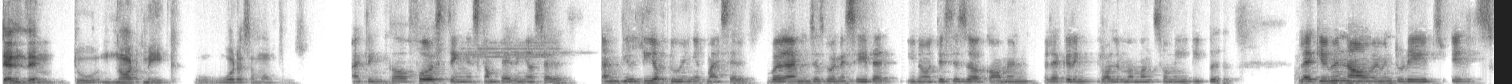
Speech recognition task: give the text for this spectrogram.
tell them to not make? What are some of those? I think uh, first thing is comparing yourself. I'm guilty of doing it myself, but I'm just going to say that you know this is a common recurring problem among so many people like even now even today it's, it's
